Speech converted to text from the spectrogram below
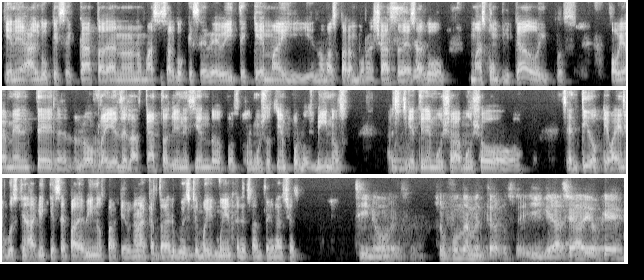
tiene algo que se cata, ¿verdad? No, no nomás es algo que se bebe y te quema y no vas para emborracharse, ¿verdad? Es algo más complicado y pues obviamente los reyes de las catas vienen siendo pues por mucho tiempo los vinos, así que tiene mucho, mucho sentido que vayan y busquen a alguien que sepa de vinos para que vengan a catar el whisky. Muy, muy interesante, gracias. Sí, no, eso, es fundamental. y gracias a Dios que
